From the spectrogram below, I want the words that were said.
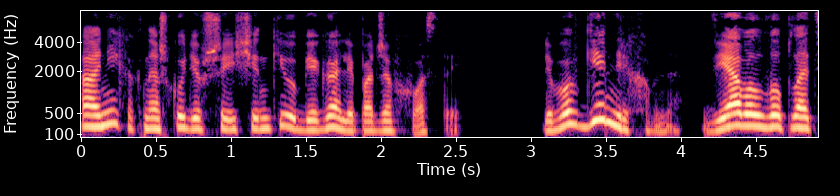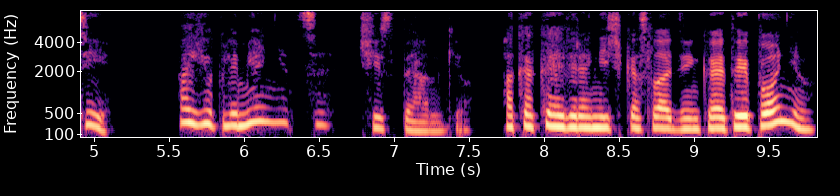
а они, как нашкодившие щенки, убегали, поджав хвосты. Любовь Генриховна, дьявол воплоти, а ее племянница — чистый ангел. А какая Вероничка сладенькая, ты понял?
